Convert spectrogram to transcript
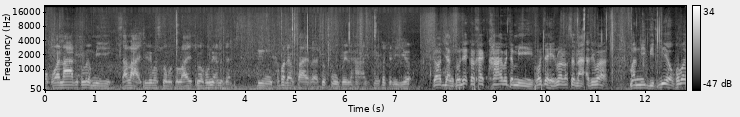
หกร้อยล้านก็เริ่มมีสาหร่ายที่เรียกว่าตัวมาตัวไรตัวพวกเนี้ยมันจะดึงคาร์บอนไดออกไซด์อะไรเพื่อปรุงเป็นอาหารมันก็จะมีเยอะ ก็อย่างตัวเนี้ยก็คล้ายๆว่าจะมี เพราะจะเห็นว่าลักษณะที่ว่ามันมีบิดเบี้ยว เพราะว่า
